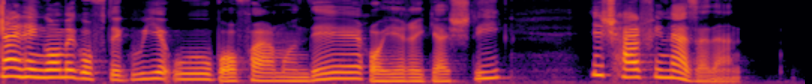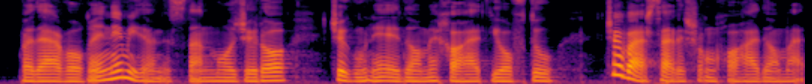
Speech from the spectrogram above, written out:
در هنگام گفتگوی او با فرمانده قایق گشتی هیچ حرفی نزدند و در واقع نمی‌دانستند ماجرا چگونه ادامه خواهد یافت و چه بر سرشان خواهد آمد.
